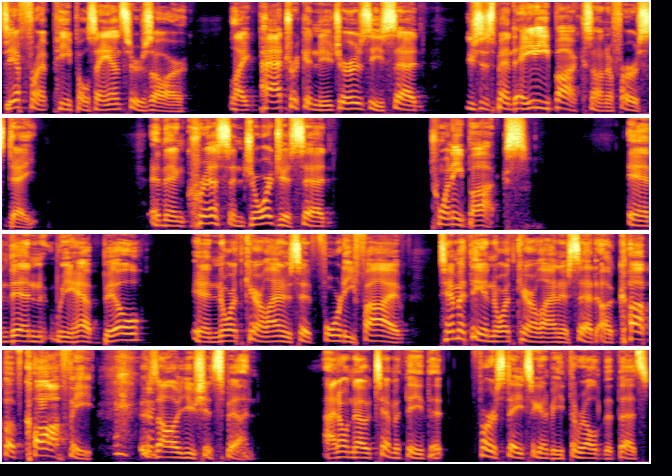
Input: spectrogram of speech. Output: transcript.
different people's answers are. Like Patrick in New Jersey said, you should spend 80 bucks on a first date. And then Chris in Georgia said 20 bucks. And then we have Bill in North Carolina who said 45. Timothy in North Carolina said a cup of coffee is all you should spend. I don't know, Timothy, that first dates are going to be thrilled that that's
